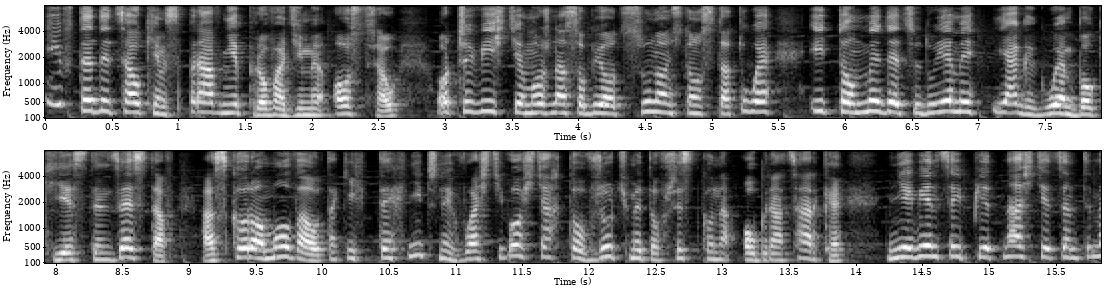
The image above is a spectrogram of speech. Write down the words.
i wtedy całkiem sprawnie prowadzimy ostrzał. Oczywiście można sobie odsunąć tą statuę i to my decydujemy, jak głęboki jest ten zestaw. A skoro mowa o takich technicznych właściwościach, to wrzućmy to wszystko na obracarkę. Mniej więcej 15 cm,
